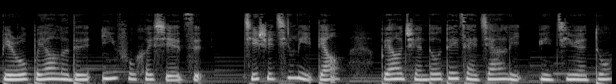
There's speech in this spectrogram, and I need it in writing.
比如不要了的衣服和鞋子，及时清理掉，不要全都堆在家里，越积越多。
